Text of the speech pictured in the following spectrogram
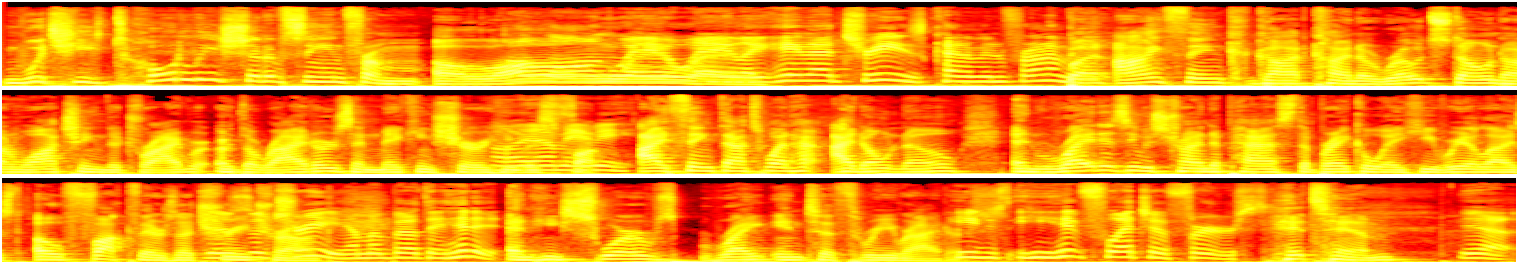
which he totally should have seen from a long, a long way away. Like, hey, that tree is kind of in front of me. but I think got kind of road stoned on watching the driver or the riders and making sure he Oh, was. yeah, far-. I think that's what ha- I don't know. And right as he was trying to pass the breakaway, he realized, oh fuck, there's a tree There's a trunk, tree. I'm about to hit it. and he swerves right into three riders. he just, he hit Flecha first. hits him. Yeah.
